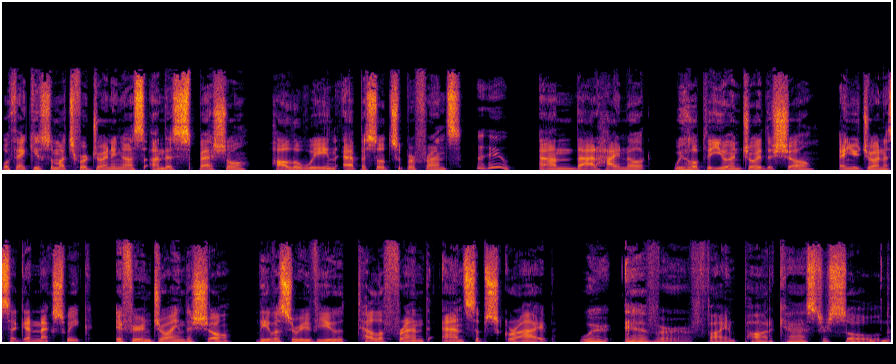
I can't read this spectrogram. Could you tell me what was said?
Well, thank you so much for joining us on this special Halloween episode, Super Friends. Woohoo. On that high note, we hope that you enjoyed the show and you join us again next week. If you're enjoying the show, leave us a review, tell a friend, and subscribe wherever fine podcasts are sold.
